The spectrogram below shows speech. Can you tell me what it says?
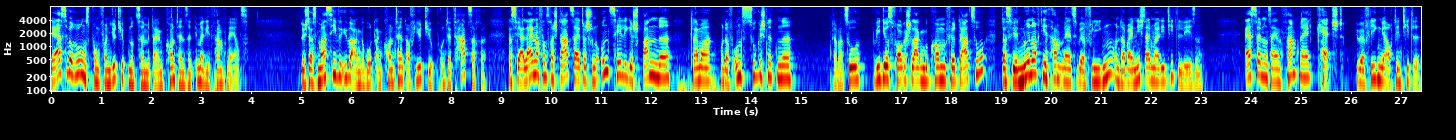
Der erste Berührungspunkt von YouTube-Nutzern mit deinem Content sind immer die Thumbnails. Durch das massive Überangebot an Content auf YouTube und der Tatsache, dass wir allein auf unserer Startseite schon unzählige spannende, Klammer, und auf uns zugeschnittene, Klammer zu, Videos vorgeschlagen bekommen, führt dazu, dass wir nur noch die Thumbnails überfliegen und dabei nicht einmal die Titel lesen. Erst wenn uns ein Thumbnail catcht, überfliegen wir auch den Titel.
